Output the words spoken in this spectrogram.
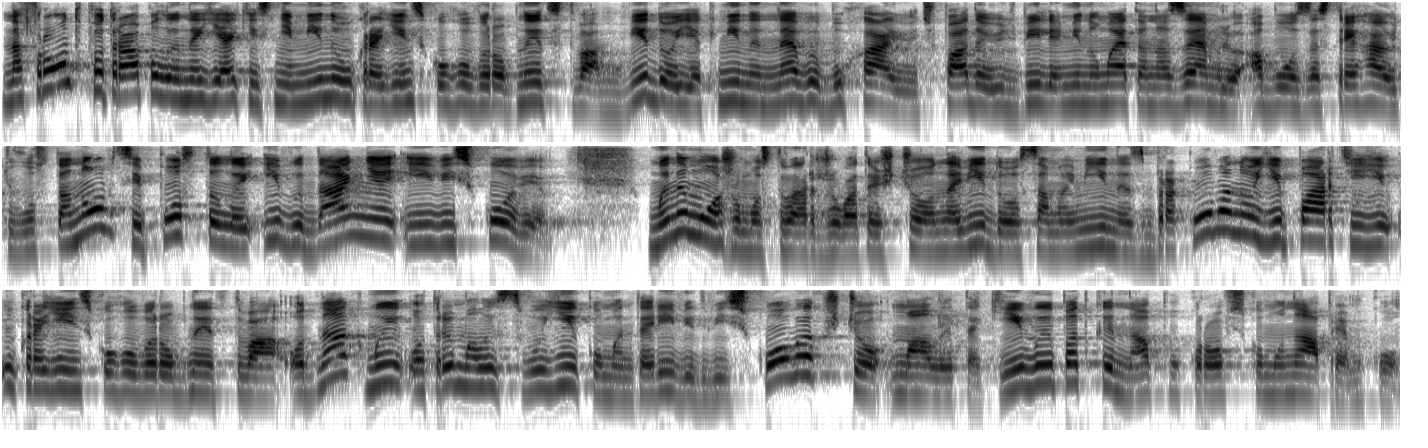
На фронт потрапили неякісні міни українського виробництва. Відео, як міни не вибухають, падають біля міномета на землю або застрягають в установці, постили і видання, і військові. Ми не можемо стверджувати, що на відео саме міни з бракованої партії українського виробництва. Однак ми отримали свої коментарі від військових, що мали такі випадки на Покровському напрямку.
